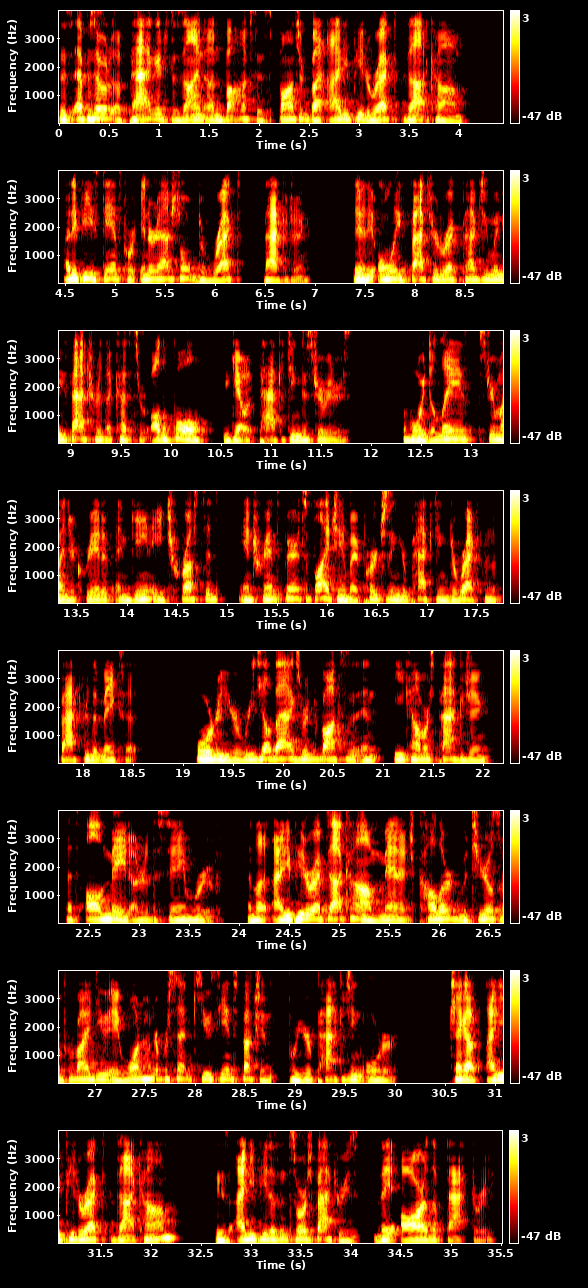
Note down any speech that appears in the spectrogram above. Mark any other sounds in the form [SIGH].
This episode of Package Design Unboxed is sponsored by IDPDirect.com. IDP stands for International Direct Packaging. They're the only factory direct packaging manufacturer that cuts through all the bull you get with packaging distributors. Avoid delays, streamline your creative, and gain a trusted and transparent supply chain by purchasing your packaging direct from the factory that makes it. Order your retail bags, rigid boxes, and e commerce packaging that's all made under the same roof and let IDPDirect.com manage color, materials, and provide you a 100% QC inspection for your packaging order. Check out IDPDirect.com because IDP doesn't source factories, they are the factory.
